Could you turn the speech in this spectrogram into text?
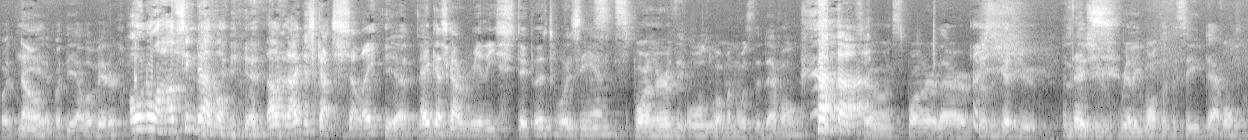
But No. The, but the elevator? Oh no, I have seen Devil. Yeah. that, that just got silly. Yeah, it just got really stupid towards the end. Spoiler: the old woman was the devil. so spoiler there, Doesn't get you, in case you really wanted to see Devil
